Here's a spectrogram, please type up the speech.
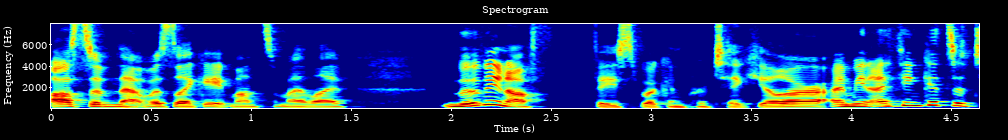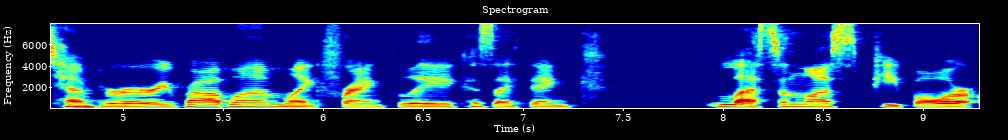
Awesome. That was like eight months of my life. Moving off Facebook in particular, I mean, I think it's a temporary problem, like, frankly, because I think less and less people are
